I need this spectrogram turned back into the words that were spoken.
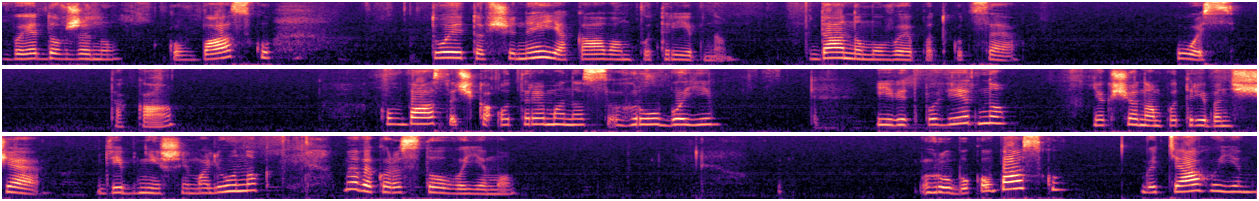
видовжену ковбаску тої товщини, яка вам потрібна. В даному випадку це ось така ковбасочка, отримана з грубої. І, відповідно, якщо нам потрібен ще дрібніший малюнок, ми використовуємо грубу ковбаску, витягуємо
